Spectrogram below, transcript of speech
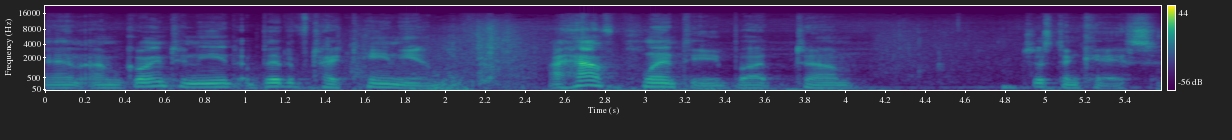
and I'm going to need a bit of titanium. I have plenty, but um, just in case.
